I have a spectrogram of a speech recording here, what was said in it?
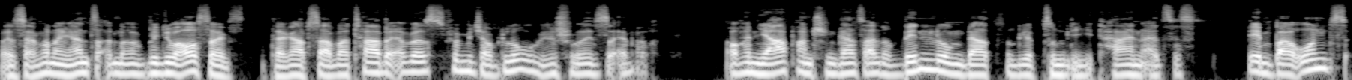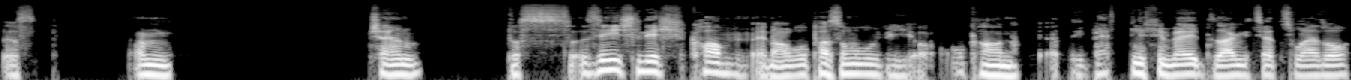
Weil es einfach eine ganz andere, wie du auch sagst, da gab es Avatar, aber es ist für mich auch logisch, weil es einfach auch in Japan schon ganz andere Bindungen dazu gibt zum Digitalen, als es eben bei uns ist. Tja, das sehe ich nicht kommen in Europa so wie Europa und die westliche Welt, sage ich jetzt mal so,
